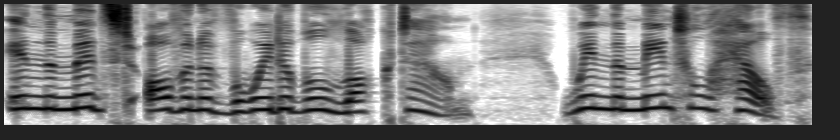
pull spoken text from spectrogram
in the midst of an avoidable lockdown? When the mental health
